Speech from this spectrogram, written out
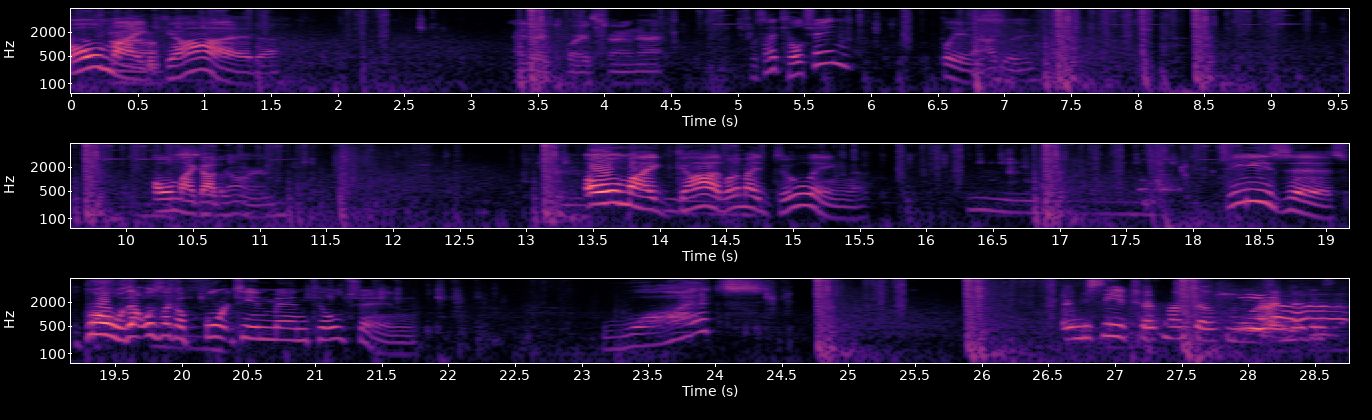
Oh my Wow. god. I died twice during that. Was that a kill chain? Please. Probably. Oh my Still god. Going. Hmm. Oh my god, what am I doing? Jesus. Bro, that was like a 14 man kill chain. What? I just need to trust myself more. I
